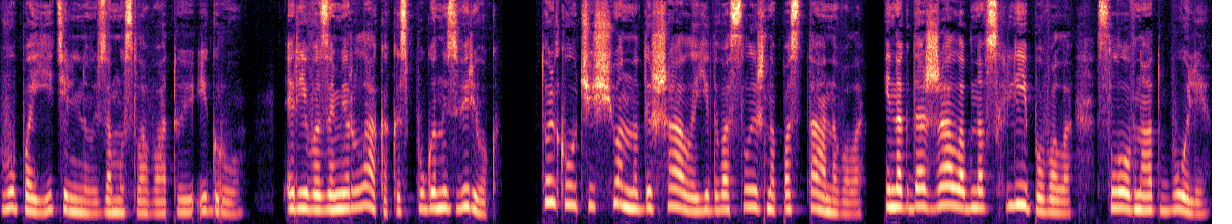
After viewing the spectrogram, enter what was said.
в упоительную замысловатую игру. Рива замерла, как испуганный зверек. Только учащенно дышала, едва слышно постановала, иногда жалобно всхлипывала, словно от боли.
